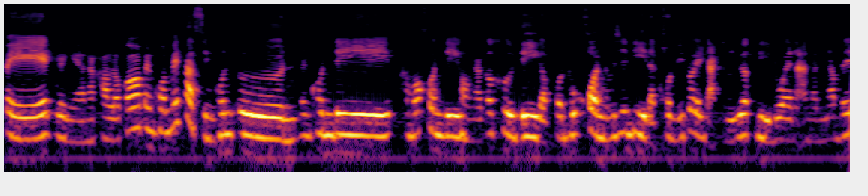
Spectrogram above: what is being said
fake อะไรเงี้ยนะคะ แล้วก็เป็นคนไม่ตัดสินคนอื่น เป็นคนดีคำว่าคนดีของนัทก็คือดีกับคนทุกคนไม่ใช่ดีแต่คนที่ตัวเองอยากจะเลือกดีด้วยนะอันนั้นนะไม่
